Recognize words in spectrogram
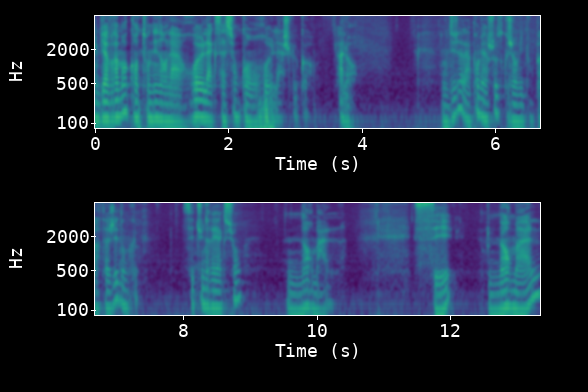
eh bien vraiment quand on est dans la relaxation, qu'on relâche le corps. Alors, donc déjà la première chose que j'ai envie de vous partager, donc c'est une réaction normale c'est normal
